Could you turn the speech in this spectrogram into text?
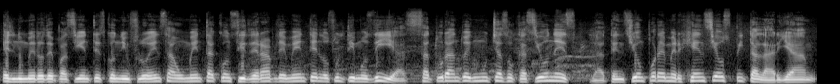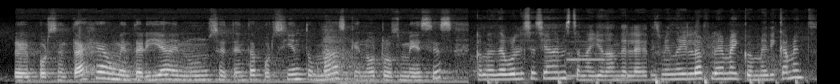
El número de pacientes con influenza aumenta considerablemente en los últimos días, saturando en muchas ocasiones la atención por emergencia hospitalaria. El porcentaje aumentaría en un 70% más que en otros meses. Con las nebulizaciones me están ayudando a disminuir la flema y con medicamentos.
